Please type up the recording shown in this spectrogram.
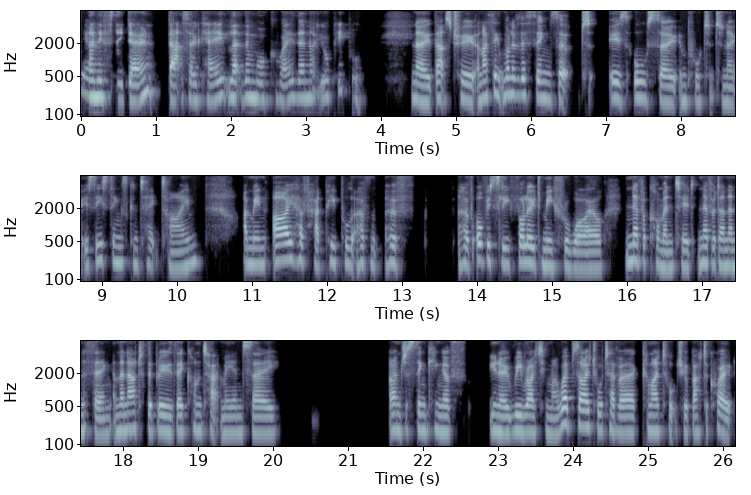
yeah. and if they don't that's okay let them walk away they're not your people no, that's true. And I think one of the things that is also important to note is these things can take time. I mean, I have had people that have have have obviously followed me for a while, never commented, never done anything, and then out of the blue they contact me and say, "I'm just thinking of, you know, rewriting my website or whatever. Can I talk to you about a quote?"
